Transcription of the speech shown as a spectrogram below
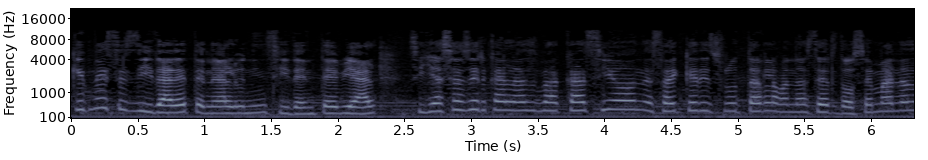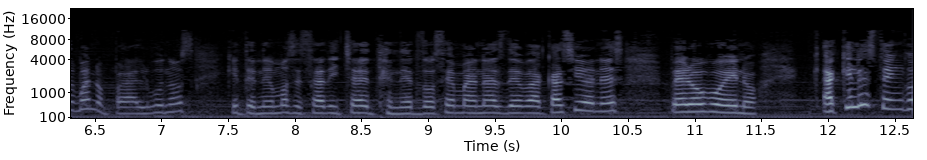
¿Qué necesidad de tener algún incidente vial si ya se acercan las vacaciones? Hay que disfrutarla, van a ser dos semanas. Bueno, para algunos que tenemos esa dicha de tener dos semanas de vacaciones, pero bueno, aquí les tengo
